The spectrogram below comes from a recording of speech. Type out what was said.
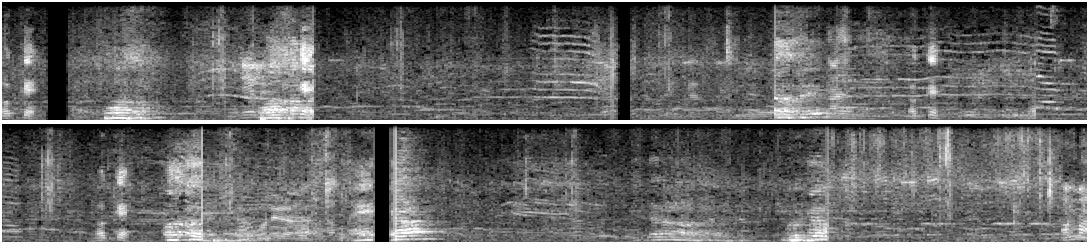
Okay. Okay. Okay. Okay. అమ్మా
